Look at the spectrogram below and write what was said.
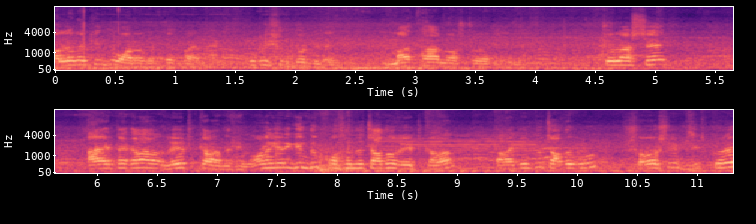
অনলাইনে কিন্তু অর্ডার করতে পারেন। খুবই সুন্দর ডিজাইন মাথা নষ্ট করার ডিজাইন চলে আসছে আর একটা কালার রেড কালার দেখেন। অনেকেরই কিন্তু পছন্দের চাদর রেড কালার তারা কিন্তু চাদরগুলো সরাসরি ভিজিট করে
